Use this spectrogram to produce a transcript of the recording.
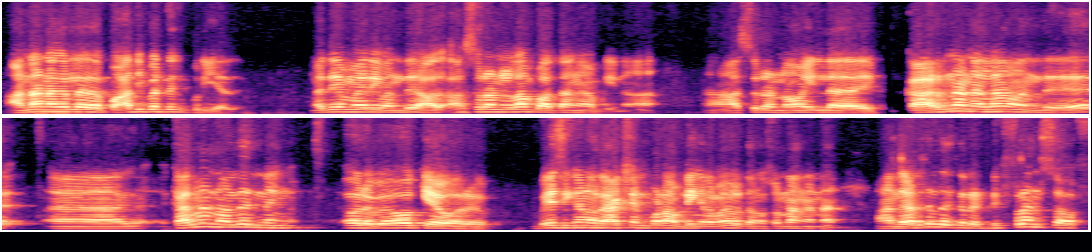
அண்ணா நகர்ல பாதி பேர்த்துக்கு புரியாது. அதே மாதிரி வந்து அ- அசுரன் எல்லாம் பார்த்தாங்க அப்படின்னா அசுரனோ இல்ல கர்ணன் எல்லாம் வந்து கர்ணன் வந்து ஒரு ஓகே ஒரு பேசிக்கான ஒரு ஆக்ஷன் படம் அப்படிங்கிற மாதிரி ஒருத்தவங்க சொன்னாங்கன்னா அந்த இடத்துல இருக்கிற டிஃப்ரென்ஸ் ஆஃப்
